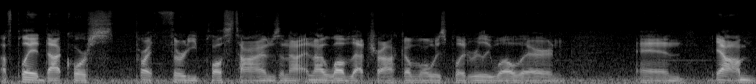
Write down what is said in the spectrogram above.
I've played that course probably 30 plus times, and I and I love that track. I've always played really well there, and and yeah, I'm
